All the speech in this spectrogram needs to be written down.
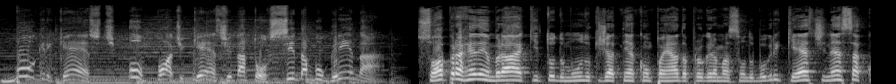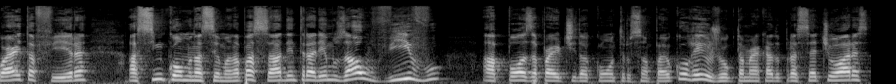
Bugrecast, o podcast da torcida bugrina. Só para relembrar aqui todo mundo que já tem acompanhado a programação do Bugrecast, nessa quarta-feira, assim como na semana passada, entraremos ao vivo após a partida contra o Sampaio Correio. O jogo está marcado para 7 horas.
